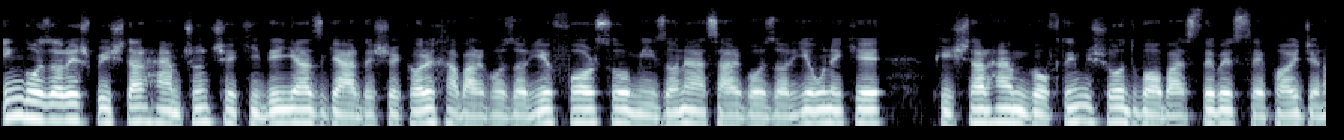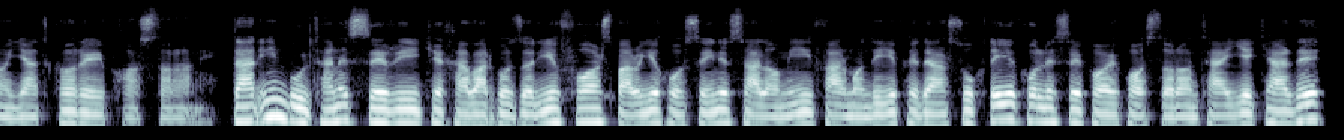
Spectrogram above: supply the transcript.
این گزارش بیشتر همچون چکیده ای از گردشکار خبرگزاری فارس و میزان اثرگذاری اونه که پیشتر هم گفته می‌شد وابسته به سپاه جنایتکار پاسدارانه. در این بولتن سری که خبرگزاری فارس برای حسین سلامی فرمانده پدرسوخته کل سپاه پاسداران تهیه کرده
